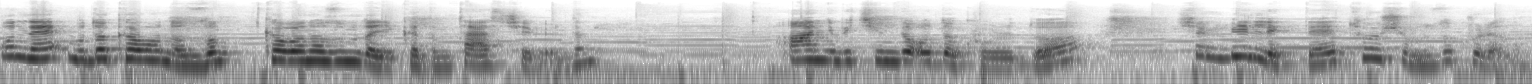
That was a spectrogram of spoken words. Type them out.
Bu ne? Bu da kavanozum. Kavanozumu da yıkadım, ters çevirdim. Aynı biçimde o da kurudu. Şimdi birlikte turşumuzu kuralım.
